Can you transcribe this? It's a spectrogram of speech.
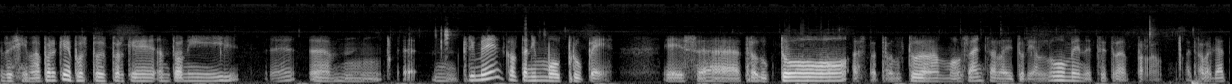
Hiroshima. Per què? Pues, pues, perquè Antoni Ill, eh? Um, eh, primer, que el tenim molt proper. És eh, traductor, ha estat traductor durant molts anys de l'editorial Lumen, etc. Ha treballat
